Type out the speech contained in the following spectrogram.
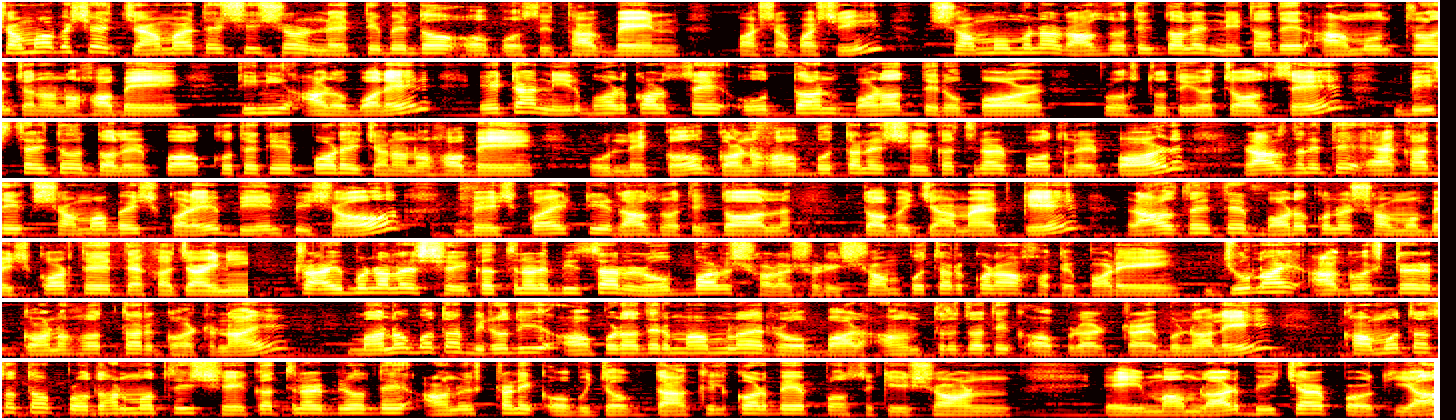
সমাবেশে জামায়াতের শীর্ষ নেতৃবৃন্দ উপস্থিত থাকবেন। পাশাপাশি সম্ভাবনা রাজনৈতিক দলের নেতাদের আমন্ত্রণ জানানো হবে। তিনি আরও বলেন, এটা নির্ভর করছে উদ্যান বরাদ্দের উপর। প্রস্তুতিও চলছে। বিস্তারিত দলের পক্ষ থেকে পরে জানানো হবে। উল্লেখ্য, গণ অভ্যুত্থানের শেখ হাসিনার পতনের পর রাজধানীতে একাধিক সমাবেশ করে বিএনপি সহ বেশ কয়েকটি রাজনৈতিক দল। তবে জামায়াতকে রাজধানীতে বড় কোনো সমাবেশ করতে দেখা যায়নি। ট্রাইব্যুনালের শেখ হাসিনার বিচার রোববার সরাসরি সম্প্রচার করা হতে পারে। জুলাই আগস্টের গণহত্যার ঘটনায় মানবতা বিরোধী অপরাধের মামলায় রোববার আন্তর্জাতিক অপরাধ ট্রাইব্যুনালে ক্ষমতাচ্যুত প্রধানমন্ত্রী শেখ হাসিনার বিরুদ্ধে আনুষ্ঠানিক অভিযোগ দাখিল করবে প্রসিকিউশন। এই মামলার বিচার প্রক্রিয়া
